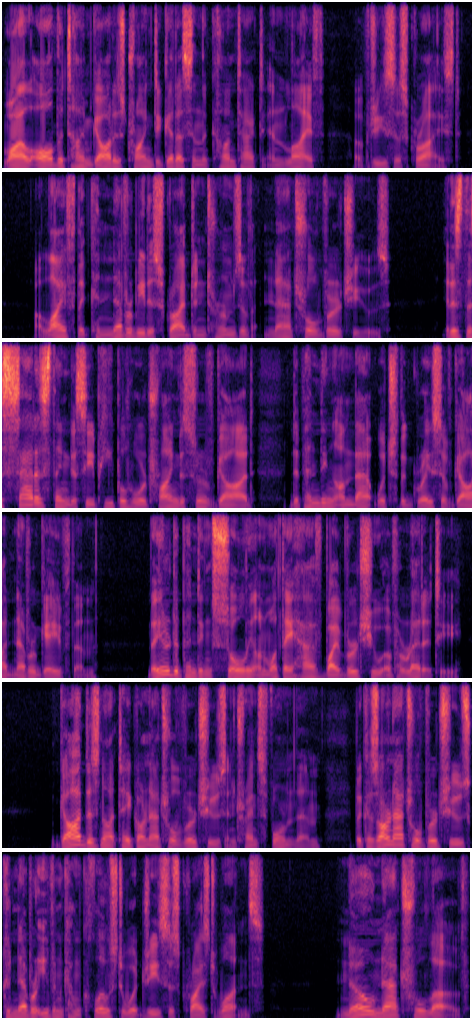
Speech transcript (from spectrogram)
while all the time God is trying to get us in the contact and life of Jesus Christ, a life that can never be described in terms of natural virtues. It is the saddest thing to see people who are trying to serve God depending on that which the grace of God never gave them. They are depending solely on what they have by virtue of heredity. God does not take our natural virtues and transform them, because our natural virtues could never even come close to what Jesus Christ wants. No natural love,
